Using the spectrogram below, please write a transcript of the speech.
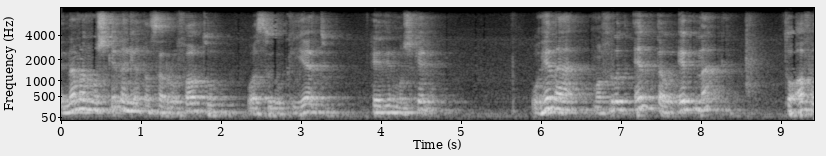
إنما المشكلة هي تصرفاته وسلوكياته. هي دي المشكلة. وهنا مفروض أنت وابنك تقفوا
